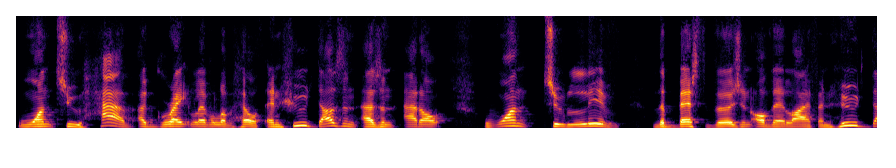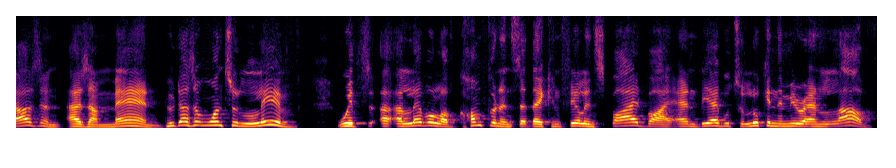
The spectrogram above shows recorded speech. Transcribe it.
want to have a great level of health? And who doesn't, as an adult, want to live the best version of their life? And who doesn't, as a man, who doesn't want to live with a, a level of confidence that they can feel inspired by and be able to look in the mirror and love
